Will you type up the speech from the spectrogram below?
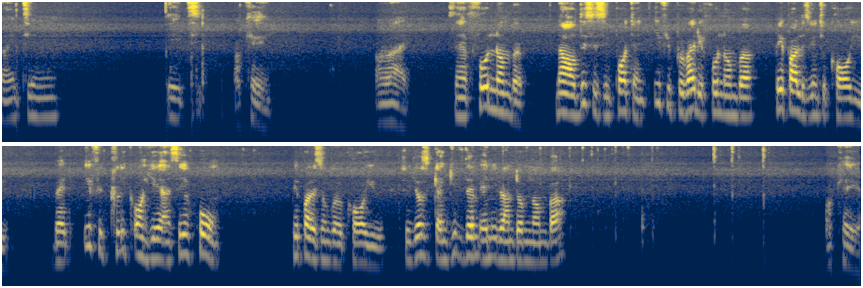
1980. Okay. All right. So phone number. Now, this is important. If you provide a phone number, PayPal is going to call you. But if you click on here and say home, PayPal is not going to call you. So you just can give them any random number. Okay,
